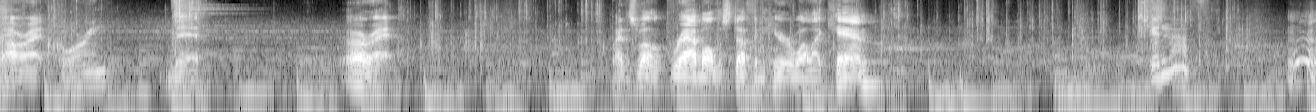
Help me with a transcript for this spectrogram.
Alright. Boring. Meh. Alright. Might as well grab all the stuff in here while I can. Good enough. Hmm.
